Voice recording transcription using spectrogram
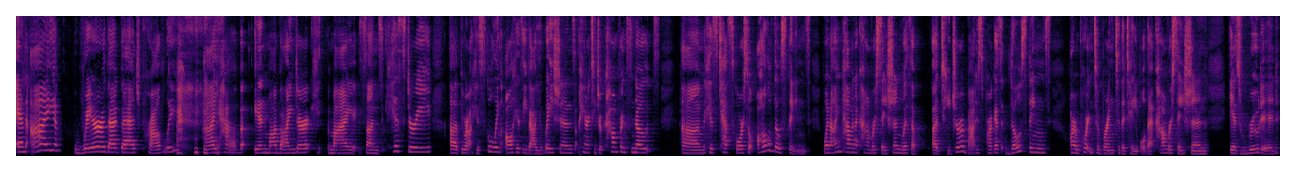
and I wear that badge proudly. I have in my binder my son's history uh, throughout his schooling, all his evaluations, parent teacher conference notes, um, his test score. So, all of those things, when I'm having a conversation with a, a teacher about his progress, those things are important to bring to the table. That conversation is rooted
